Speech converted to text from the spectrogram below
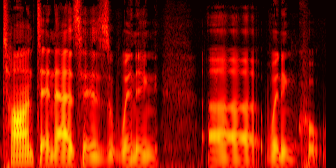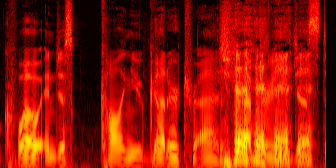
taunt and as his winning uh, winning qu- quote, and just calling you gutter trash after he just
